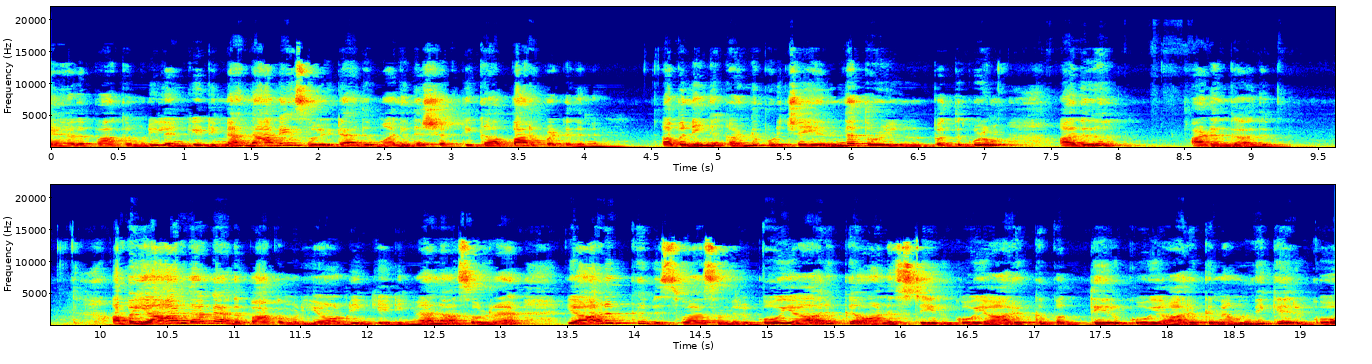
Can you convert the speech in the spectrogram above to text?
ஏன் அதை பார்க்க முடியலன்னு கேட்டிங்கன்னா நானே சொல்லிட்டேன் அது மனித சக்திக்கு அப்பாற்பட்டதுன்னு. அப்போ நீங்கள் கண்டுபிடிச்ச எந்த தொழில்நுட்பத்துக்குள்ளும் அது அடங்காது. அப்போ யார் தாங்க அதை பார்க்க முடியும் அப்படின்னு கேட்டிங்கன்னா நான் சொல்கிறேன் யாருக்கு விசுவாசம் இருக்கோ யாருக்கு ஆனஸ்டி இருக்கோ யாருக்கு பக்தி இருக்கோ யாருக்கு நம்பிக்கை இருக்கோ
